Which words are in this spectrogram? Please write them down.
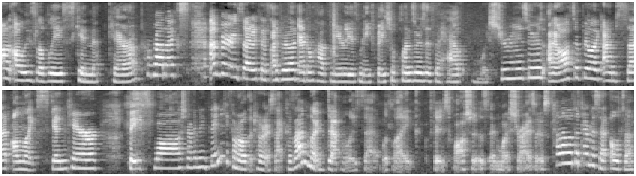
on all these lovely skincare products. I'm very excited because I feel like I don't have nearly as many facial cleansers as I have moisturizers. I also feel like I'm set on like skincare, face wash, and everything. They need to come out with a toner set because I'm like definitely set with like face washes and moisturizers. Come out with a toner set, Ulta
